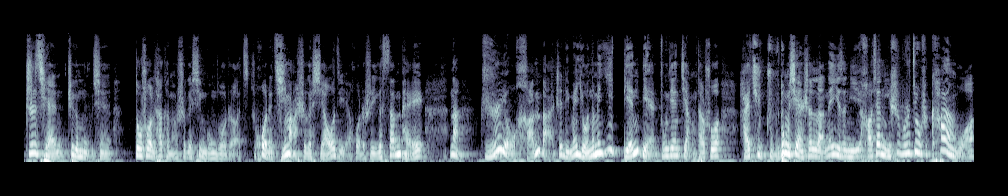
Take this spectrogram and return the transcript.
之前这个母亲都说了，她可能是个性工作者，或者起码是个小姐，或者是一个三陪。那只有韩版，这里面有那么一点点，中间讲她说还去主动献身了，那意思你好像你是不是就是看我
